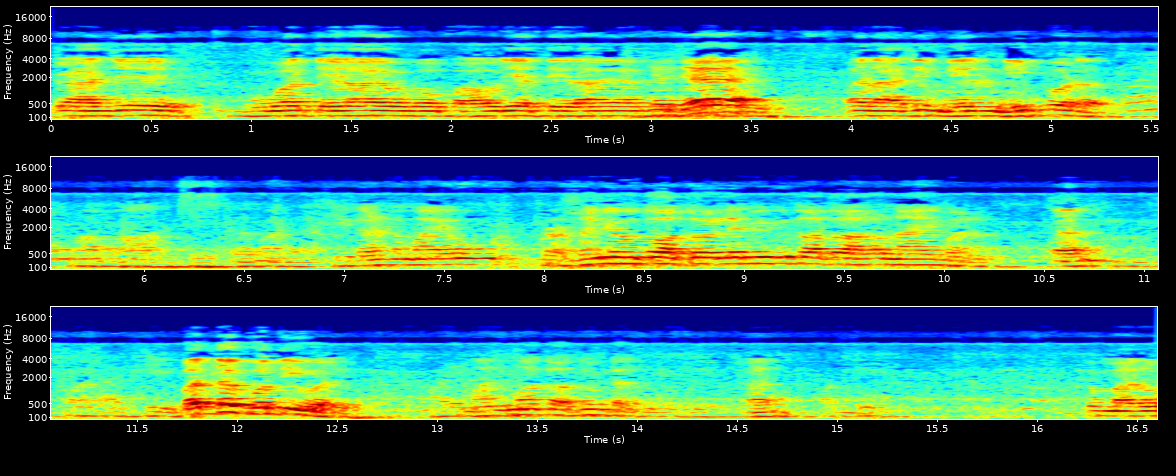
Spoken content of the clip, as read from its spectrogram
કે આજે ભુવા તેડાયો પાવરિયા પાવડિયા તેડાયા. અને આજે મેર નહીં પડે. કારણ કે મારે એવું પ્રસંગ એવું તો હતો એટલે મેં કીધું આ તો હાલો નાય બને? બધા ગોતી વળે. મનમાં તો હતું હતું તો મારો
